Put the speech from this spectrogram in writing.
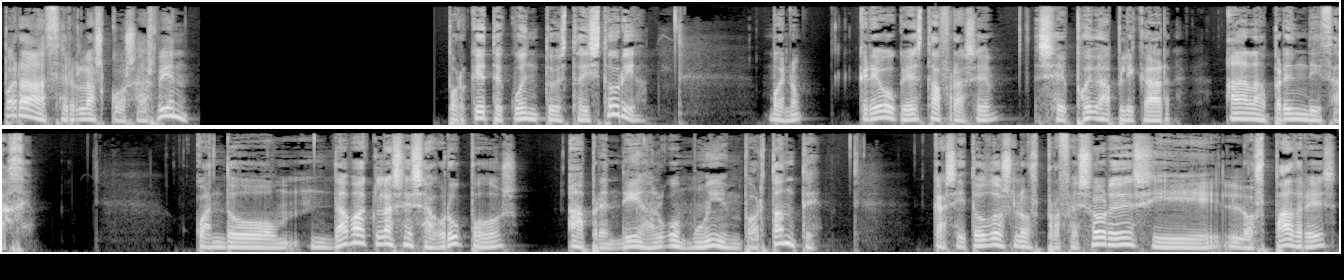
para hacer las cosas bien. ¿Por qué te cuento esta historia? Bueno, creo que esta frase se puede aplicar al aprendizaje. Cuando daba clases a grupos, aprendí algo muy importante. Casi todos los profesores y los padres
